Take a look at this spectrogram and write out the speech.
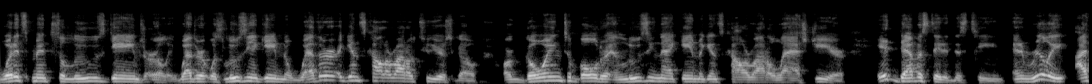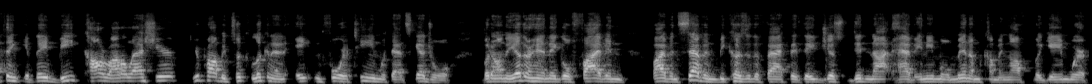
what it's meant to lose games early, whether it was losing a game to weather against Colorado two years ago or going to Boulder and losing that game against Colorado last year. It devastated this team. And really, I think if they beat Colorado last year, you're probably took, looking at an eight and four team with that schedule. But on the other hand, they go five and five and seven because of the fact that they just did not have any momentum coming off of a game where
